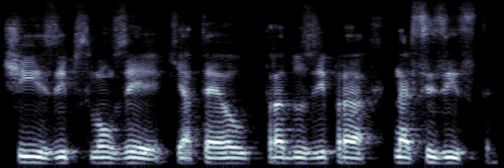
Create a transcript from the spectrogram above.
XYZ, que até eu traduzi para narcisista.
